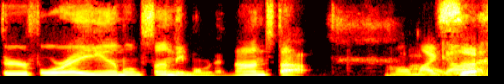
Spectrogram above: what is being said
three or four a.m. on Sunday morning, nonstop. Oh my So- god.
